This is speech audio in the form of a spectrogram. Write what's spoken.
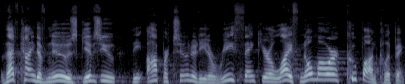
That kind of news gives you the opportunity to rethink your life. No more coupon clipping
